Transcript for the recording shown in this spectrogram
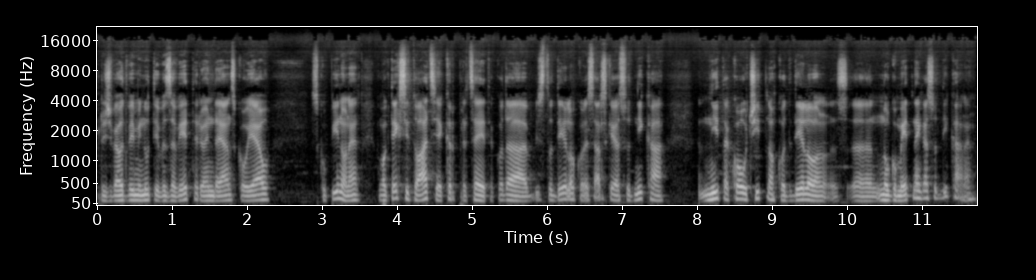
preživel dve minuti v zaveterju in dejansko ujel skupino. Ne. Ampak teh situacij je kar precej, tako da v bistvu delo kolesarskega sodnika ni tako očitno kot delo uh, nogometnega sodnika. Ne.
